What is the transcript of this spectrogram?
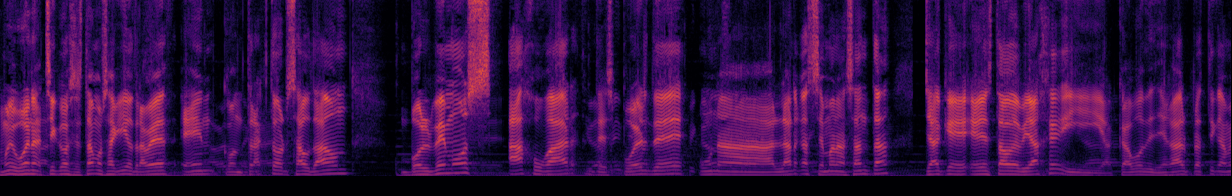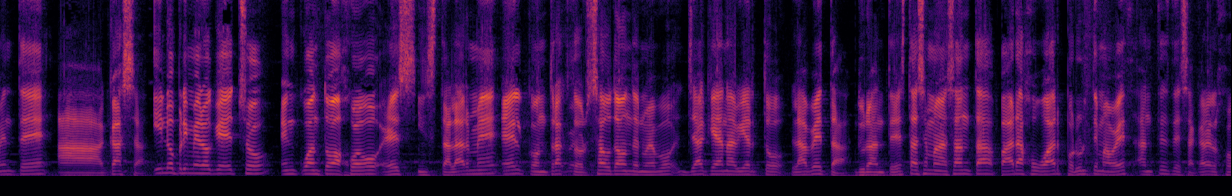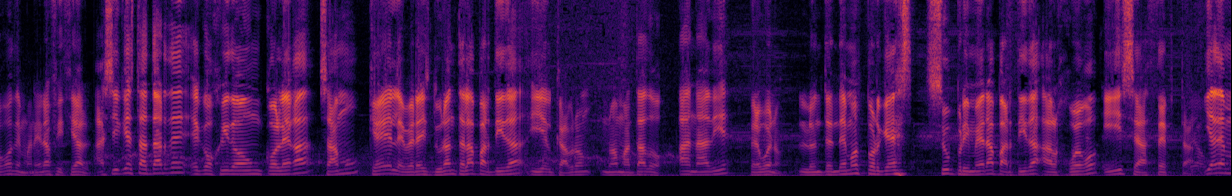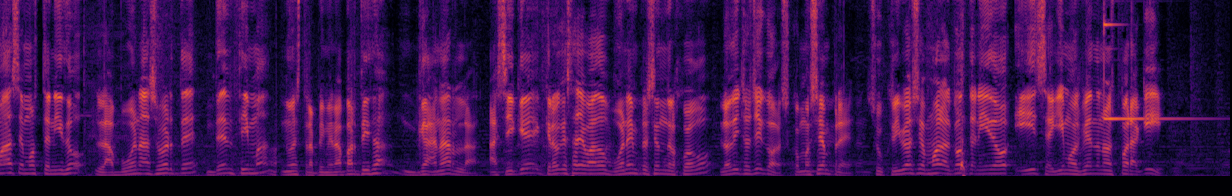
Muy buenas chicos, estamos aquí otra vez en Contractor Showdown. Volvemos a jugar después de una larga Semana Santa ya que he estado de viaje y acabo de llegar prácticamente a casa. Y lo primero que he hecho en cuanto a juego es instalarme el Contractor Showdown de nuevo, ya que han abierto la beta durante esta Semana Santa para jugar por última vez antes de sacar el juego de manera oficial. Así que esta tarde he cogido a un colega, Samu, que le veréis durante la partida y el cabrón no ha matado a nadie, pero bueno, lo entendemos porque es su primera partida al juego y se acepta. Y además hemos tenido la buena suerte de encima nuestra primera partida ganarla. Así que creo que se ha llevado buena impresión del juego. Lo dicho chicos, como siempre, suscribíos si os mola el contenido y seguimos viéndonos por aquí.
